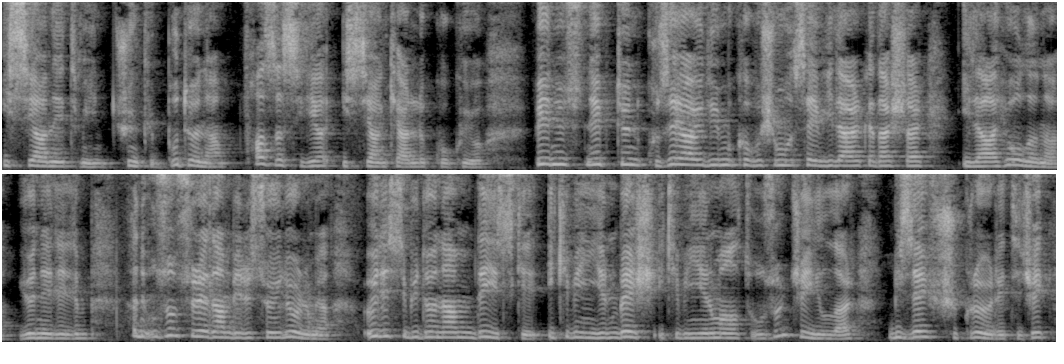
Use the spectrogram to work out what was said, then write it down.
isyan etmeyin. Çünkü bu dönem fazlasıyla isyankarlık kokuyor. Venüs, Neptün, Kuzey Ay düğümü kavuşumu sevgili arkadaşlar ilahi olana yönelelim. Hani uzun süreden beri söylüyorum ya öylesi bir dönemdeyiz ki 2025-2026 uzunca yıllar bize şükrü öğretecek.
